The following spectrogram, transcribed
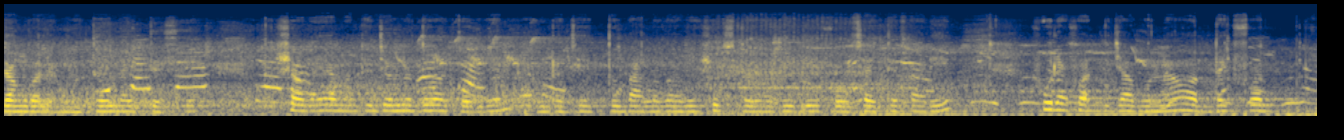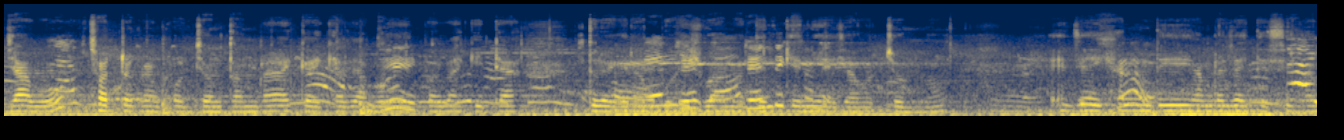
জঙ্গলের মধ্যেও লাগতেছে। সবাই আমাদের জন্য দোয়া করবেন। আমরা যেহেতু ভালোভাবে সুস্থভাবে গিয়ে পৌঁছাইতে পারি পুরো পথ যাব না অর্ধেক পথ যাব। চট্টগ্রাম পর্যন্ত আমরা একা একা যাব এরপর বাকিটা দূরাগেরাম বসবো আমাদেরকে নিয়ে যাওয়ার জন্য। এই যে এখান দিয়ে আমরা যাইতেছিলাম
